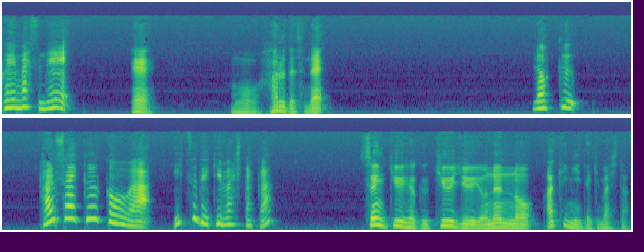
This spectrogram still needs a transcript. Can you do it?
こえますね。ええ、もう春ですね。6。関西空港はいつできましたか？1994年の秋にできました。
